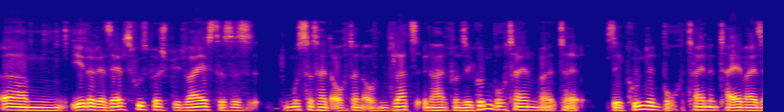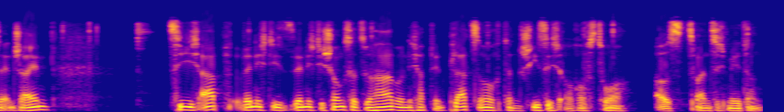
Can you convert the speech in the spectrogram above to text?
Ähm, jeder, der selbst Fußball spielt, weiß, dass es, du musst das halt auch dann auf dem Platz innerhalb von Sekundenbruchteilen, Sekundenbruchteilen teilweise entscheiden. Ziehe ich ab, wenn ich die, wenn ich die Chance dazu habe und ich habe den Platz auch, dann schieße ich auch aufs Tor aus 20 Metern.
